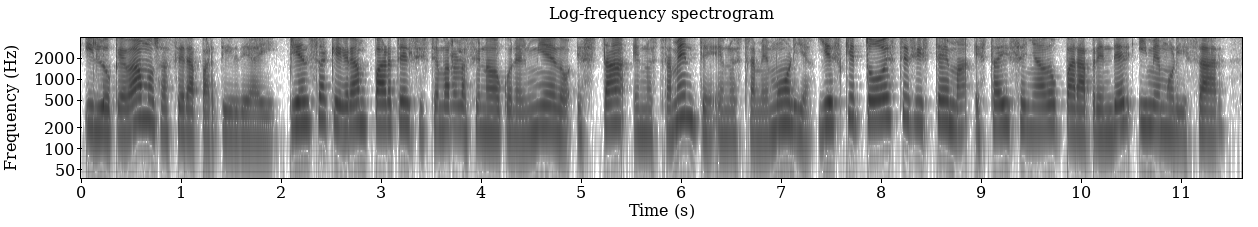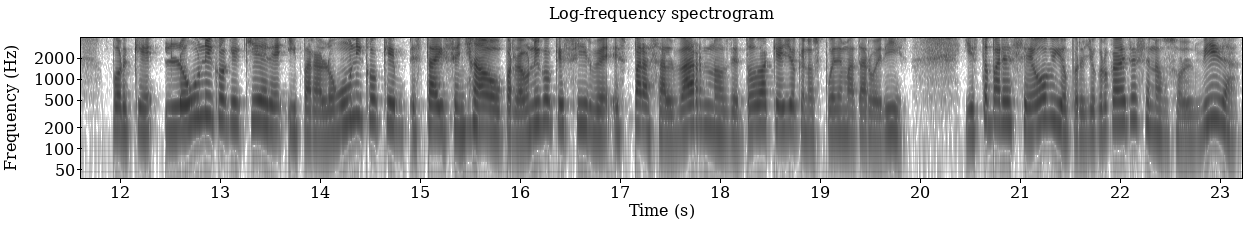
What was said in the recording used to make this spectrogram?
y lo que vamos a hacer a partir de ahí. Piensa que gran parte del sistema relacionado con el miedo está en nuestra mente, en nuestra memoria. Y es que todo este sistema está diseñado para aprender y memorizar porque lo único que quiere y para lo único que está diseñado para lo único que sirve es para salvarnos de todo aquello que nos puede matar o herir. Y esto parece obvio, pero yo creo que a veces se nos olvida.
